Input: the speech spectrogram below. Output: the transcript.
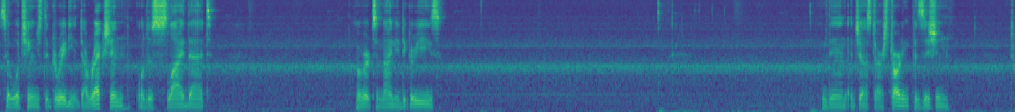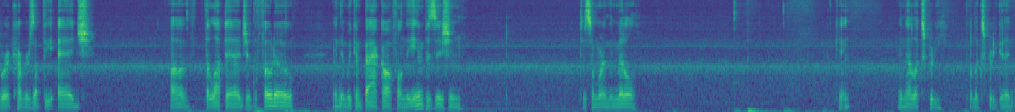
So we'll change the gradient direction. We'll just slide that over to 90 degrees. And then adjust our starting position to where it covers up the edge of the left edge of the photo and then we can back off on the in position to somewhere in the middle. Okay. And that looks pretty that looks pretty good.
